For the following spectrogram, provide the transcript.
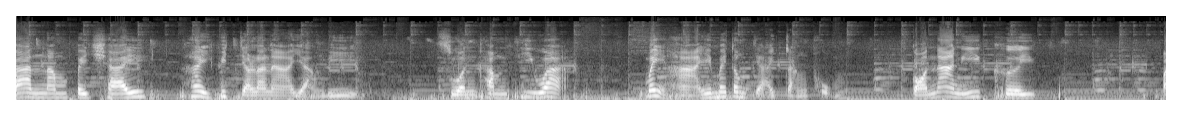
การนำไปใช้ให้พิจารณาอย่างดี ส่วนคำที่ว่าไม่หายไม่ต้องจ่ายตังผม ก่อนหน้านี้เคยไป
